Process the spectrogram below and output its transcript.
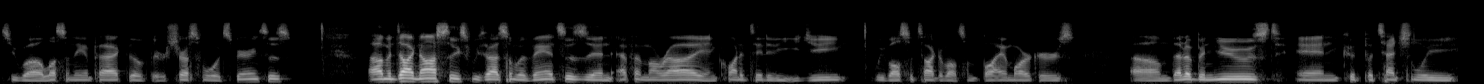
to uh, lessen the impact of their stressful experiences. Um, in diagnostics, we've had some advances in fMRI and quantitative EEG. We've also talked about some biomarkers um, that have been used and could potentially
